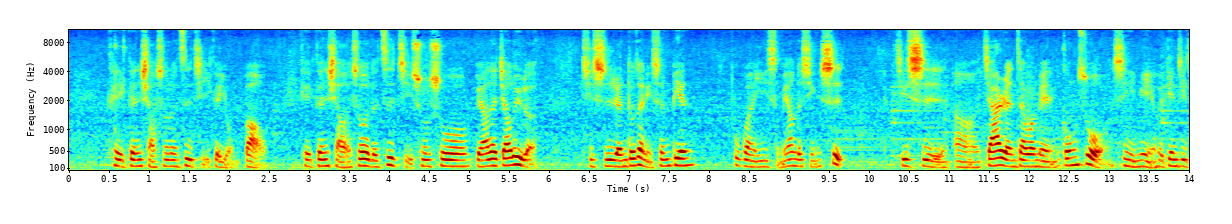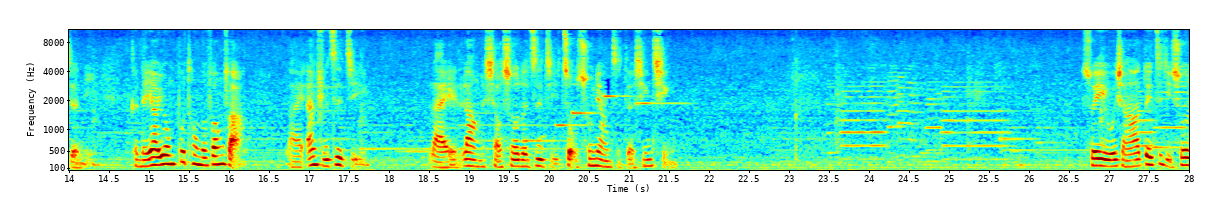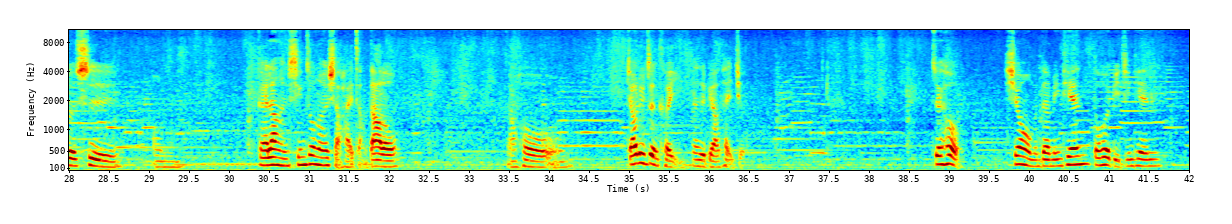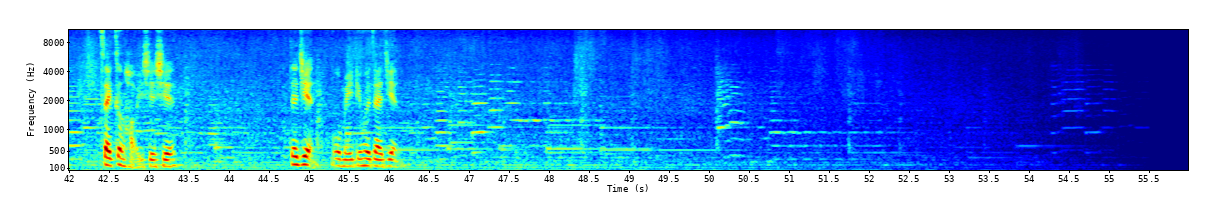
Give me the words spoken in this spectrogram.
可以跟小时候的自己一个拥抱，可以跟小时候的自己说说，不要再焦虑了。其实人都在你身边，不管以什么样的形式，即使呃家人在外面工作，心里面也会惦记着你，可能要用不同的方法来安抚自己。来让小时候的自己走出那样子的心情，所以我想要对自己说的是，嗯，该让心中的小孩长大喽。然后，焦虑症可以，但是不要太久。最后，希望我们的明天都会比今天再更好一些些。再见，我们一定会再见。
